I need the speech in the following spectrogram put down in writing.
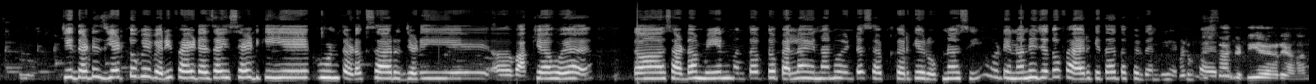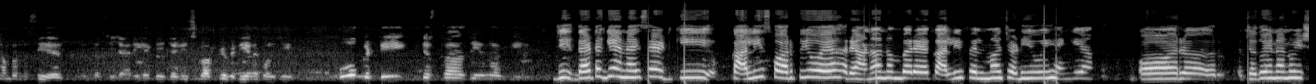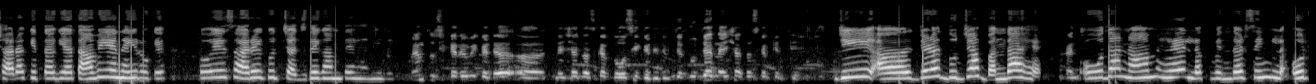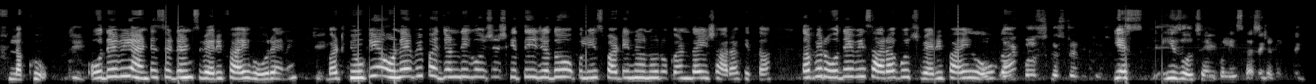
ਜੀ that is yet to be verified as i said ਕਿ ਇਹ ਹੁਣ ਤੜਕਸਾਰ ਜਿਹੜੀ ਇਹ ਵਾਕਿਆ ਹੋਇਆ ਹੈ ਤਾਂ ਸਾਡਾ ਮੇਨ ਮੰਤਵ ਤੋਂ ਪਹਿਲਾਂ ਇਹਨਾਂ ਨੂੰ ਇੰਟਰਸੈਪਟ ਕਰਕੇ ਰੋਕਣਾ ਸੀ ਬਟ ਇਹਨਾਂ ਨੇ ਜਦੋਂ ਫਾਇਰ ਕੀਤਾ ਤਾਂ ਫਿਰ then we had to madam fire ਤਰ੍ਹਾਂ ਗੱਡੀ ਹੈ ਹਰਿਆਣਾ ਨੰਬਰ ਦੱਸੀ ਹੈ ਦੱਸੀ ਜਾ ਰਹੀ ਹੈ ਕਿ ਜਿਹੜੀ ਸਕਾਰਪੀਓ ਗੱਡੀ ਇਹਨਾਂ ਕੋਲ ਸੀ ਉਹ ਗੱਡੀ ਕਿਸ ਤਰ੍ਹਾਂ ਸੀ ਉਹਨਾਂ ਦੀ? ਜੀ that again i said ਕਿ ਕਾਲੀ ਸਕਾਰਪੀਓ ਹੈ ਹਰਿਆਣਾ ਨੰਬਰ ਹੈ ਕਾਲੀ ਫਿਲਮਾਂ ਚੜੀ ਹੋਈ ਹੈਗੀਆਂ ਔਰ ਜਦੋਂ ਇਹਨਾਂ ਨੂੰ ਇਸ਼ਾਰਾ ਕੀਤਾ ਗਿਆ ਤਾਂ ਵੀ ਇਹ ਨਹੀਂ ਰੁਕੇ। ਤੋ ਇਹ ਸਾਰੇ ਕੁਝ ਚੱਜ ਦੇ ਕੰਮ ਤੇ ਹੈ ਨਹੀਂ ਜੀ ਮੈਮ ਤੁਸੀਂ ਕਹਿ ਰਹੇ ਹੋ ਵੀ ਗੱਡਾ ਅਹ, ਨਸ਼ਾ ਤਸਕਰ ਦੋ ਸੀ ਗੱਡੀ ਦੇ ਵਿੱਚ ਦੂਜਾ ਨਸ਼ਾ ਤਸਕਰ ਕਿੱਥੇ ਹੈ ਜੀ ਅਹ, ਜਿਹੜਾ ਦੂਜਾ ਬੰਦਾ ਹੈ ਹਾਂਜੀ। ਉਹਦਾ ਨਾਮ ਹੈ ਲਖਵਿੰਦਰ ਸਿੰਘ ਲ- ਉਰਫ ਲਖੂ ਜੀ। ਉਹਦੇ ਵੀ ਐਂਟੀਸੀਡੈਂਟਸ ਵੈਰੀਫਾਈ ਹੋ ਰਹੇ ਨੇ ਜੀ। ਬਟ ਕਿਉਂਕਿ ਉਹਨੇ ਵੀ ਭੱਜਣ ਦੀ ਕੋਸ਼ਿਸ਼ ਕੀਤੀ ਜਦੋਂ ਪੁਲਿਸ ਪਾਰਟੀ ਨੇ ਉਹਨੂੰ ਰੁਕਣ ਦਾ ਇਸ਼ਾਰਾ ਕੀਤਾ ਤਾਂ ਫਿਰ ਉਹਦੇ ਵੀ ਸਾਰਾ ਕੁਝ ਵੈਰੀਫਾਈ ਹੋਊਗਾ police custody yes he is also in police custody.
